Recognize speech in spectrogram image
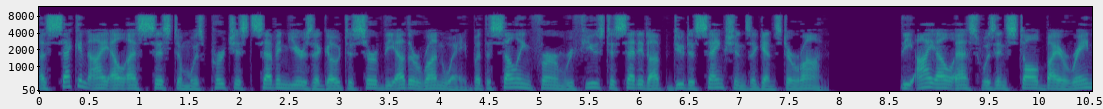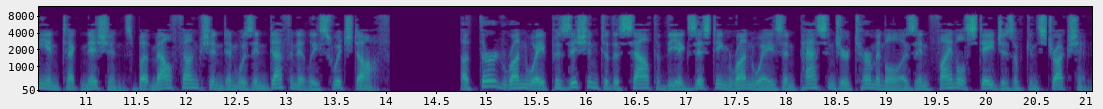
A second ILS system was purchased seven years ago to serve the other runway but the selling firm refused to set it up due to sanctions against Iran. The ILS was installed by Iranian technicians but malfunctioned and was indefinitely switched off. A third runway positioned to the south of the existing runways and passenger terminal is in final stages of construction.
